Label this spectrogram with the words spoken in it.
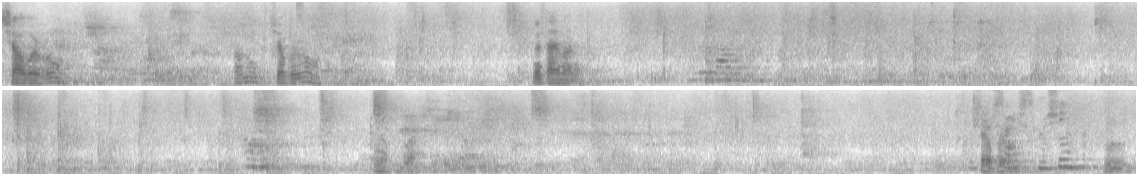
Shower room. Mami, shower room. Doon tayo, Mami. Seven. Size machine. Mm.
